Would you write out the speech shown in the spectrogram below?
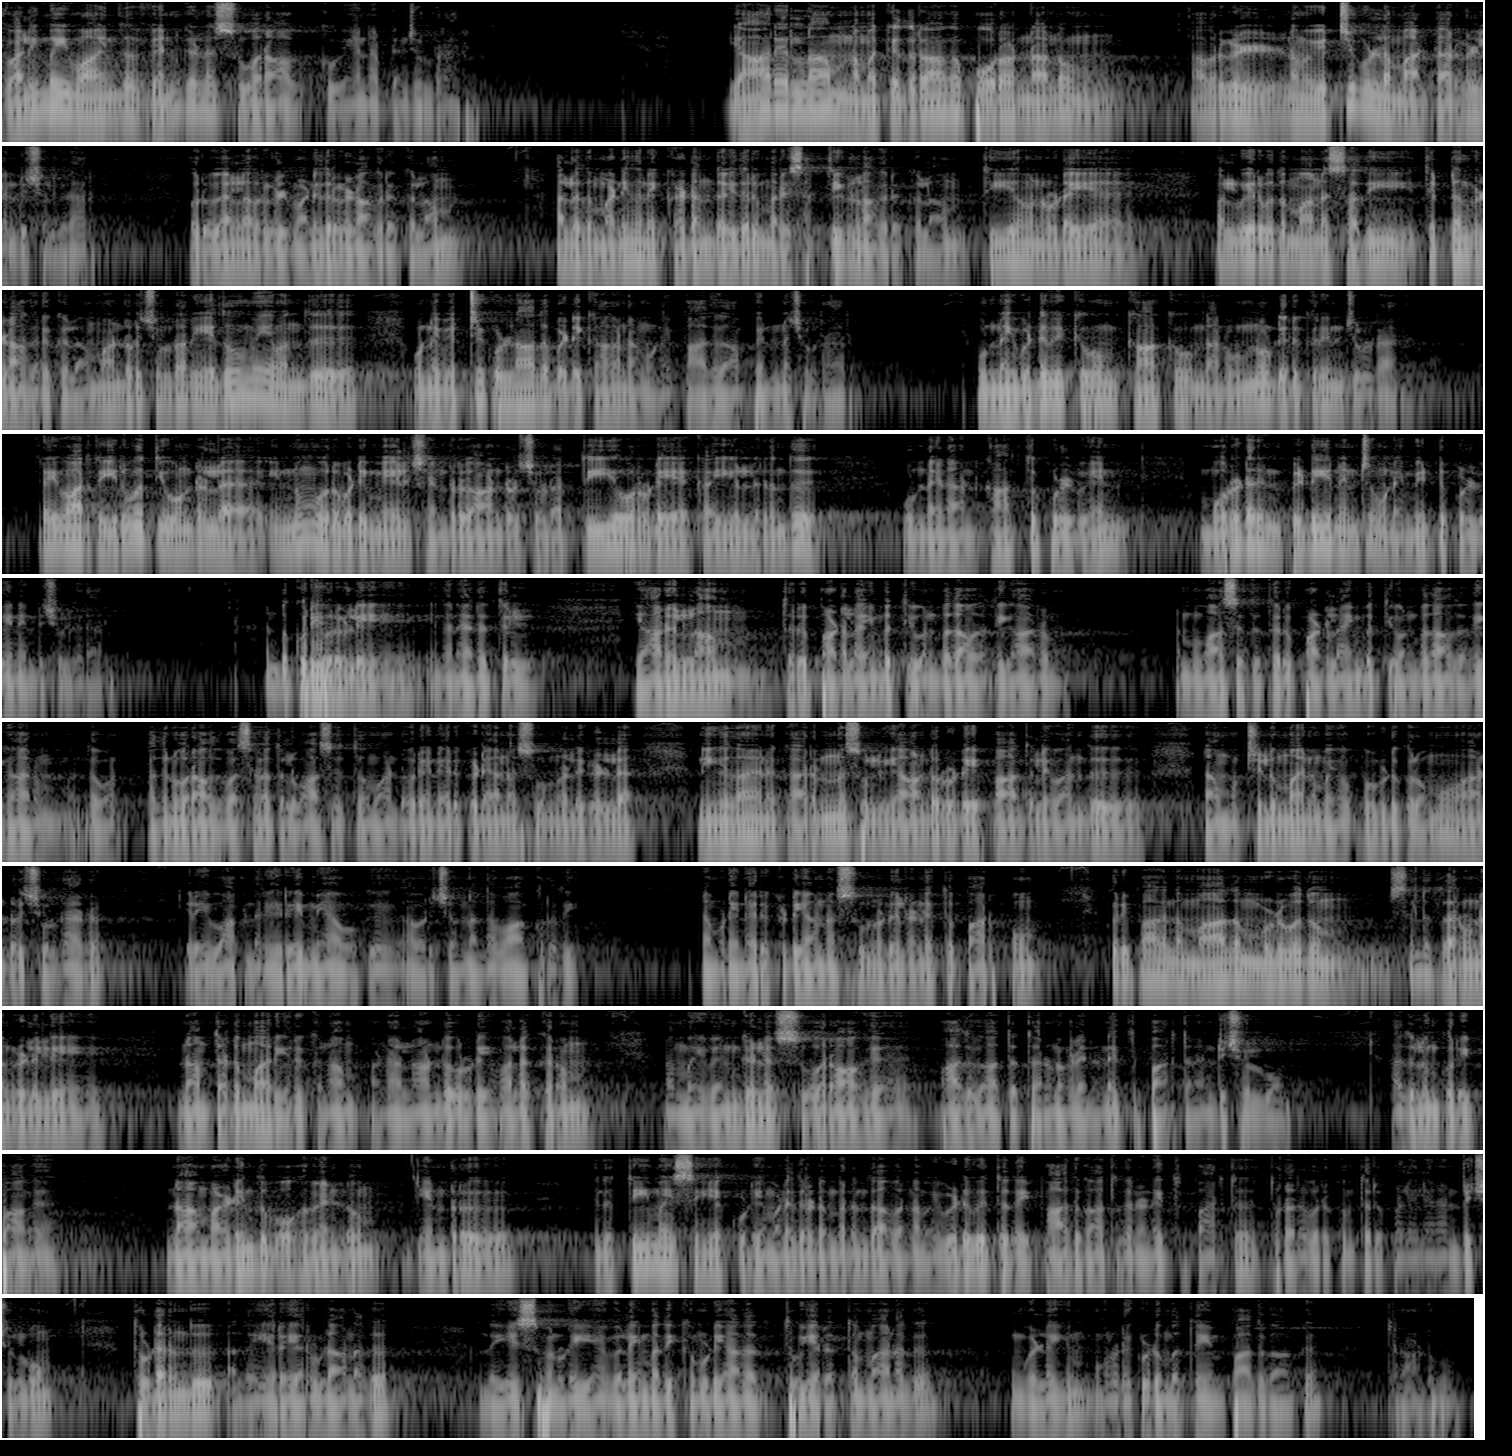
வலிமை வாய்ந்த வெண்கல சுவராக்குவேன் அப்படின்னு சொல்கிறார் யாரெல்லாம் நமக்கு எதிராக போராடினாலும் அவர்கள் நம்ம வெற்றி கொள்ள மாட்டார்கள் என்று சொல்கிறார். ஒருவேளை அவர்கள் மனிதர்களாக இருக்கலாம் அல்லது மனிதனை கடந்த எதிர்மறை சக்திகளாக இருக்கலாம் தீயவனுடைய பல்வேறு விதமான சதி திட்டங்களாக இருக்கலாம் ஆண்டவர் சொல்கிறார் எதுவுமே வந்து உன்னை வெற்றி கொள்ளாதபடிக்காக நான் உன்னை பாதுகாப்பேன்னு சொல்கிறார் உன்னை விடுவிக்கவும் காக்கவும் நான் உன்னோடு இருக்கிறேன்னு சொல்கிறார் இறைவார்த்தை இருபத்தி ஒன்றில் இன்னும் ஒருபடி மேல் சென்று ஆண்டவர் சொல்கிறார் தீயோருடைய கையிலிருந்து உன்னை நான் காத்துக்கொள்வேன் முரடரின் பிடியில் நின்று உன்னை மீட்டுக்கொள்வேன் என்று சொல்கிறார். அன்புக்குரியவர்களே இந்த நேரத்தில் யாரெல்லாம் திருப்பாடல் ஐம்பத்தி ஒன்பதாவது அதிகாரம் நம்ம வாசித்த திருப்பாடல் ஐம்பத்தி ஒன்பதாவது அதிகாரம் அந்த பதினோராவது வசனத்தில் வாசித்தோம் ஆண்டவரே நெருக்கடியான சூழ்நிலைகளில் நீங்கள் தான் எனக்கு அருன்னு சொல்லி ஆண்டவருடைய பாதத்தில் வந்து நான் முற்றிலுமாய் நம்ம ஒப்பு கொடுக்குறோமோ ஆண்டவர் சொல்கிறாரு. இறைவாக்குனர் இறைமையாவுக்கு அவர் சொன்ன அந்த வாக்குறுதி. நம்முடைய நெருக்கடியான சூழ்நிலையில் நினைத்து பார்ப்போம். குறிப்பாக இந்த மாதம் முழுவதும் சில தருணங்களிலே நாம் தடுமாறி இருக்கலாம். ஆனால் ஆண்டவருடைய வழக்கரம் நம்மை வெண்கல சுவராக பாதுகாத்த தருணங்களை நினைத்து பார்த்து நன்றி சொல்வோம். அதிலும் குறிப்பாக நாம் அழிந்து போக வேண்டும் என்று இந்த தீமை செய்யக்கூடிய மனிதரிடமிருந்து அவர் நம்மை விடுவித்ததை பாதுகாத்ததை நினைத்து பார்த்து தொடர்விருக்கும் திருப்பலியில் நன்றி சொல்வோம். தொடர்ந்து அந்த இறை அருளானது அந்த இயேசுவனுடைய விலை மதிக்க முடியாத தூய ரத்தமானது உங்களையும் உங்களுடைய குடும்பத்தையும் பாதுகாக்க திராடுவோம்.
